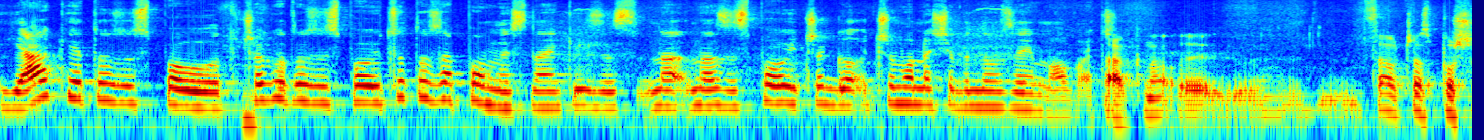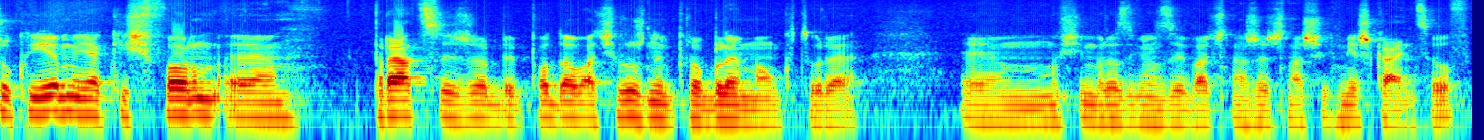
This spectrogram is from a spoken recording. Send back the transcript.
Jakie to zespoły, od czego to zespoły, co to za pomysł na, jakieś zes- na, na zespoły i czego, czym one się będą zajmować? Tak, no, y, cały czas poszukujemy jakichś form e, pracy, żeby podołać różnym problemom, które musimy rozwiązywać na rzecz naszych mieszkańców.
